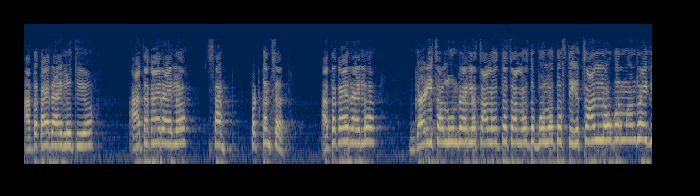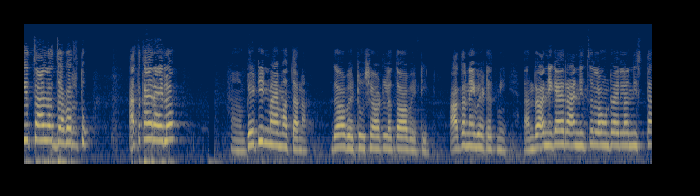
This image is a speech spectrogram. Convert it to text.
आता काय राहिलं तुझं आता काय राहिलं? सांग पटकन सांग आता काय राहिलं? गाडी चालवून राहिलं चालवतं चालवतं बोलत असते चाल लवकर मान राहिली चालत जा बरं तू. आता काय राहिलं? हं, भेटीन माय मताना. जेव्हा भेटू वाटलं तेव्हा भेटीन. आता नाही भेटत मी. आणि राणी काय राणीचं लावून राहिला निसता?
